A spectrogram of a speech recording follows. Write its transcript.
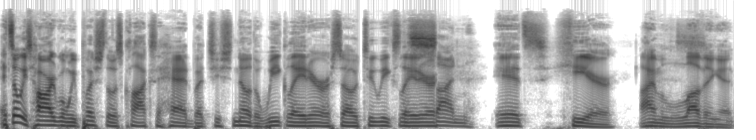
It's always hard when we push those clocks ahead, but you should know the week later or so, two weeks later, Sun. it's here. I'm loving it.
